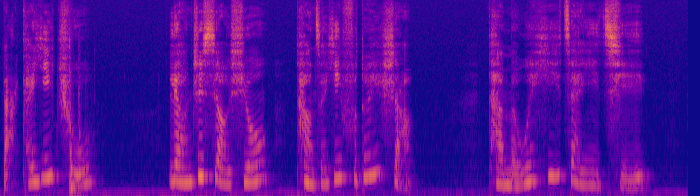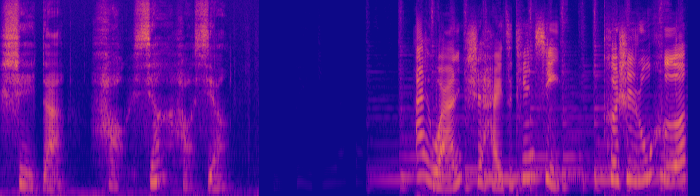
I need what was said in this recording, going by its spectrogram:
打开衣橱，两只小熊躺在衣服堆上，它们偎依在一起，睡得好香好香。爱玩是孩子天性，可是如何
